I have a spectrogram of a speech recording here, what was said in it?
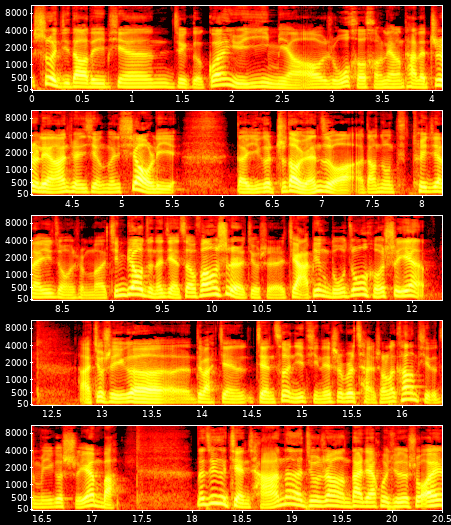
涉及到的一篇这个关于疫苗如何衡量它的质量、安全性跟效力的一个指导原则啊。当中推荐了一种什么金标准的检测方式，就是假病毒综合试验啊，就是一个对吧？检检测你体内是不是产生了抗体的这么一个实验吧。那这个检查呢，就让大家会觉得说，哎，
